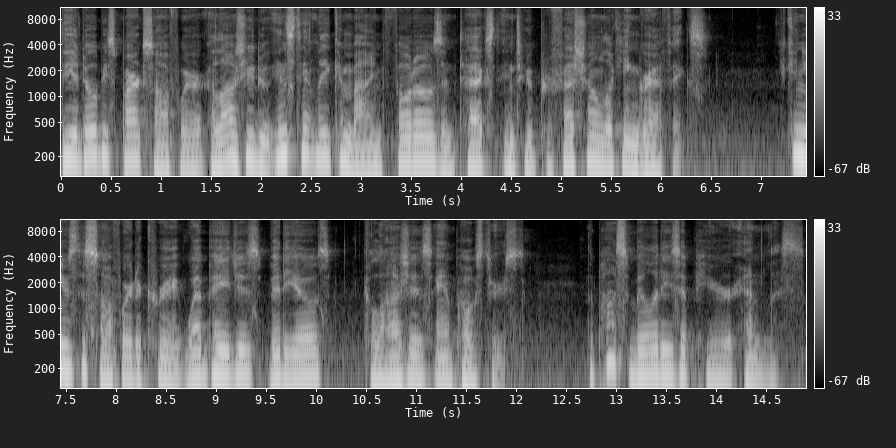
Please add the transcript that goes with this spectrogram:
The Adobe Spark software allows you to instantly combine photos and text into professional looking graphics. You can use the software to create web pages, videos, collages, and posters. The possibilities appear endless.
